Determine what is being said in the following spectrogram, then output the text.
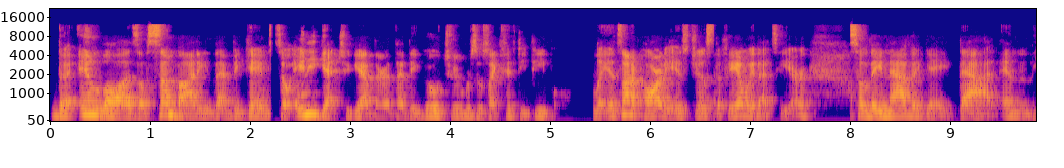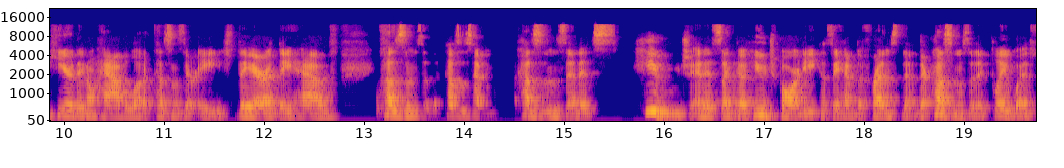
the in-laws of somebody that became so any get together that they go to in Brazil is like 50 people. Like it's not a party, it's just the family that's here. So they navigate that. And here they don't have a lot of cousins their age. There they have cousins, and the cousins have cousins, and it's huge. And it's like a huge party because they have the friends that their cousins that they play with.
